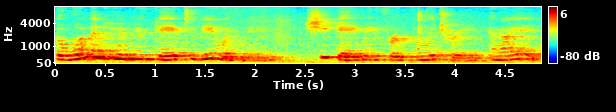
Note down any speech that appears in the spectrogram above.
The woman whom you gave to be with me, she gave me fruit from the tree, and I ate.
